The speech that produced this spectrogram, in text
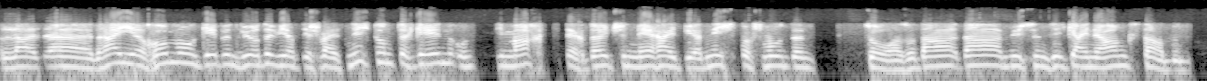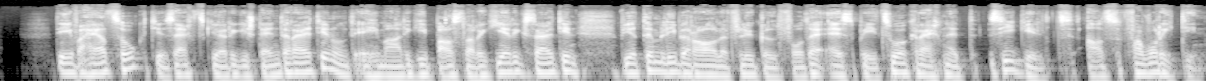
drei Roman geben würde, wird die Schweiz nicht untergehen und die Macht der deutschen Mehrheit wird nicht verschwunden. So, also da, da müssen Sie keine Angst haben. Eva Herzog, die 60-jährige Ständerätin und ehemalige Basler Regierungsrätin, wird dem liberalen Flügel von der SP zugerechnet. Sie gilt als Favoritin.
